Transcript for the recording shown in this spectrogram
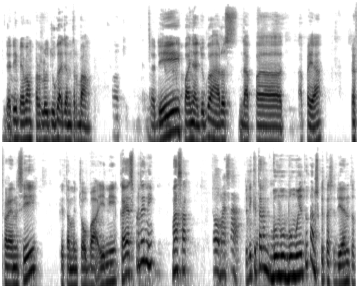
Jadi memang perlu juga jam terbang. Oke. Jadi banyak juga harus dapat apa ya referensi. Kita mencoba ini kayak seperti ini masak. Oh masak, Jadi kita kan bumbu-bumbu itu kan harus kita sediain tuh.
